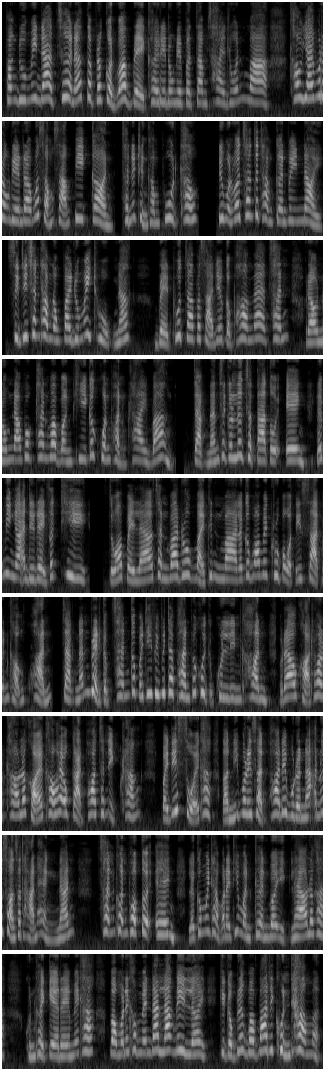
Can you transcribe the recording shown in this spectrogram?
ฟังดูไม่น่าเชื่อนะ แต่ปรากฏว่าเบรกเคยเรียนโรงเรียนประจำชายล้วนมา เขาย้ายมาโรงเรียนเราเมื่อสองสามปีก่อน ฉันนึกถึงคำพูดเขา ดูเหมือนว่าฉันจะทำเกินไปหน่อย สิ่งที่ฉันทำลงไปดูไม่ถูกนัก เบรดพูดจาภาษาเดียวกับพ่อแม่ฉัน เราโน้มน้าวพวกท่านว่าบางทีก็ควรผ่อนคลายบ้าง จากนั้นฉันก็เลือกชะตาตัวเอง และมีงานอดิเรกสักที จะว่าไปแล้วฉันวาดรูปใหม่ขึ้นมาแล้วก็มอบให้ครูประวัติศาสตร์เป็นของขวัญ จากนั้นเบรดกับฉันก็ไปที่พิพิธภัณฑ์เพื่อคุยกับคุณลินคอน เราขอโทษเขาและขอให้เขาให้โอกาสพ่อฉันอีกครั้ง ไปได้สวยค่ะ ตอนนี้บริษัทพ่อได้บูรณะอนุสรสถานแห่งนั้น ฉันค้นพบตัวเอง แล้วก็ไม่ทำอะไรที่มันเกินเบอร์อีกแล้วละค่ะ คุณเคยเกเรไหมคะ บอกมาในคอมเมนต์ด้านล่างได้เลย เกี่ยวกับเรื่องบ้าๆที่คุณทำอะ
